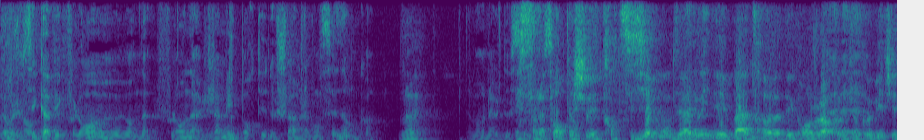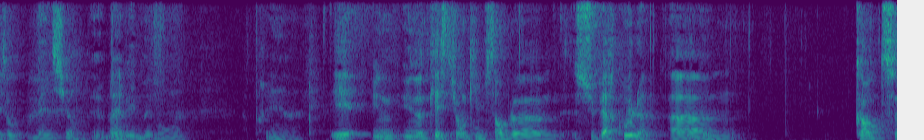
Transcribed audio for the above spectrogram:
Non, je sais qu'avec Florent, euh, on a, Florent n'a jamais porté de charge avant 16 ans, quoi. Ouais. Avant l'âge de 16 Et ça l'a pas empêché d'être 36e mondial ah et battre euh, des grands joueurs comme Djokovic et tout. Bien sûr, ben oui, mais bon. Hein. Après. Euh, et une, une, autre question qui me semble super cool. Quand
